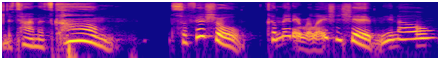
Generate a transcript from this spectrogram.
the time has come. It's official committed relationship you know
